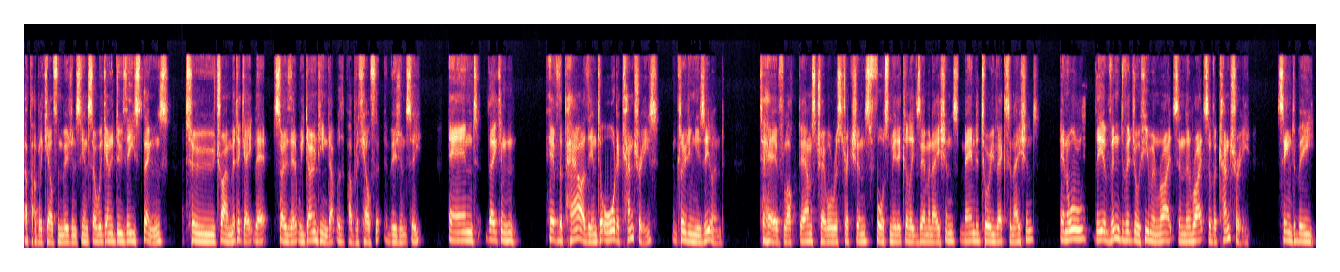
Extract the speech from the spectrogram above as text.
a public health emergency, and so we're going to do these things to try and mitigate that, so that we don't end up with a public health emergency. And they can have the power then to order countries, including New Zealand, to have lockdowns, travel restrictions, forced medical examinations, mandatory vaccinations and all the individual human rights and the rights of a country seem to be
